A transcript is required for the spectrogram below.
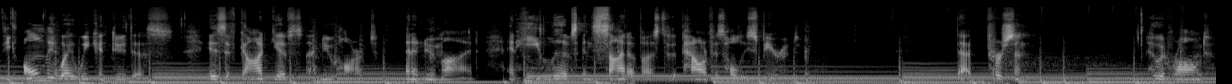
the only way we can do this is if God gives a new heart and a new mind, and He lives inside of us through the power of His Holy Spirit. That person who had wronged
